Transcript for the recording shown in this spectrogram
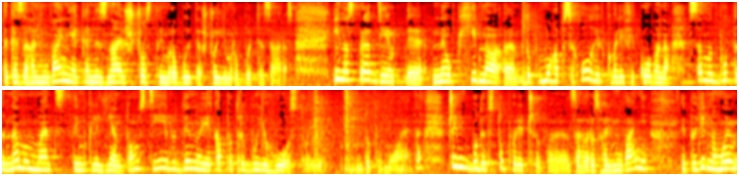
Таке загальмування, яке не знає, що з тим робити, що їм робити зараз. І насправді е, необхідна е, допомога психологів кваліфікована саме бути на момент з тим клієнтом, з тією людиною, яка потребує гострої допомоги. Так? Чи він буде в ступорі, чи в е, розгальмуванні. Відповідно, ми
